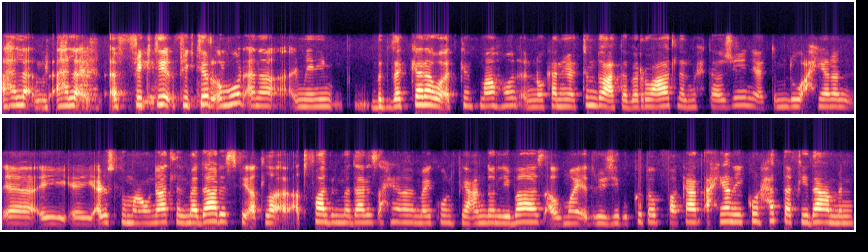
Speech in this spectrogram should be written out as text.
هلا هلا في كثير في كثير أمور. أنا يعني بتذكرها وقت كنت معهم إنه كانوا يعتمدوا على تبرعات للمحتاجين يعتمدوا أحيانا آه، يرسلوا معونات للمدارس. في أطفال بالمدارس أحيانا ما يكون في عندهم لباس أو ما يقدروا يجيبوا كتب. فكانت أحيانا يكون حتى في دعم من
